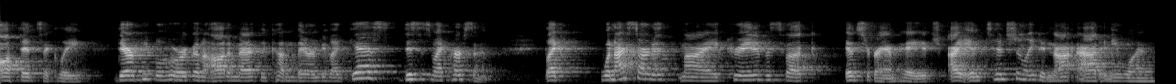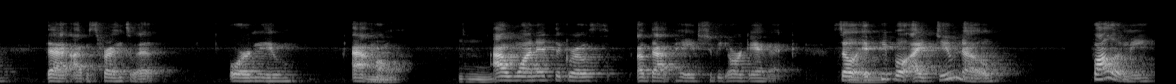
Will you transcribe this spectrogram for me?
authentically, there are people who are going to automatically come there and be like, yes, this is my person. Like when I started my creative as fuck Instagram page, I intentionally did not add anyone that I was friends with or knew at home. Mhm. I wanted the growth of that page to be organic. So if Mhm. people I do know followed me,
